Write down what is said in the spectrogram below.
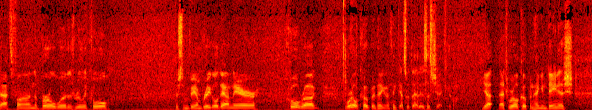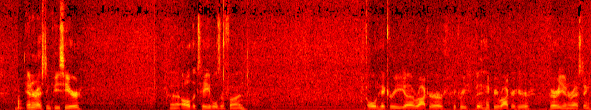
That's fun. The burl wood is really cool. There's some Van Briggle down there. Cool rug. Royal Copenhagen. I think that's what that is. Let's check it. Yeah, that's Royal Copenhagen Danish. Interesting piece here. Uh, all the tables are fun. Old hickory uh, rocker, or hickory bit hickory rocker here. Very interesting.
